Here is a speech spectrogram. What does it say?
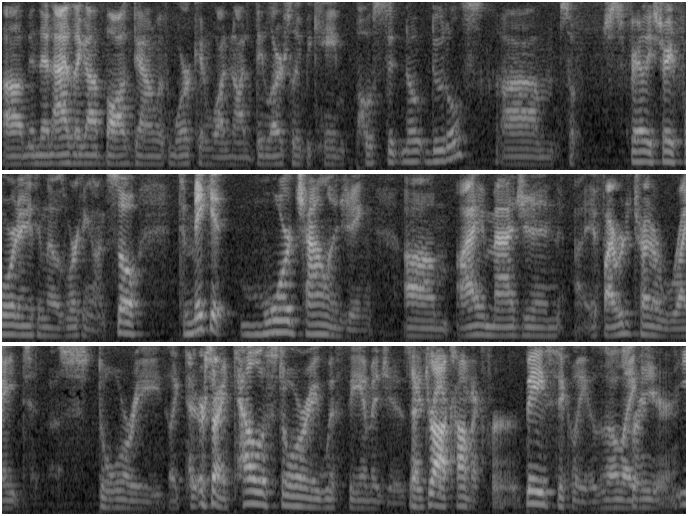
Um, and then as I got bogged down with work and whatnot, they largely became post-it note doodles. Um, so fairly straightforward, anything that I was working on. So to make it more challenging, um, I imagine uh, if I were to try to write story, like, t- or sorry, tell a story with the images, Like draw a comic for basically, so like For a year. E-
